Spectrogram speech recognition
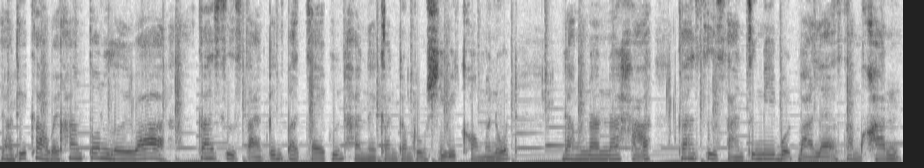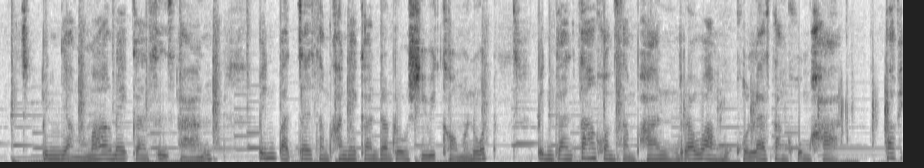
อย่างที่กล่าวไว้ข้างต้นเลยว่า การสื่อสารเป็นปัจจัยพื้นฐานในการดำรงชีวิตของมนุษย์ ดังนั้นนะคะ การสื่อสารจึงมีบทบาทและสำคัญ เป็นอย่างมากในการสื่อสาร เป็นปัจจัยสำคัญในการดำรงชีวิตของมนุษย์ เป็นการสร้างความสัมพันธ์ ระหว่างบุคคลและสังคมค่ะ ประเภ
